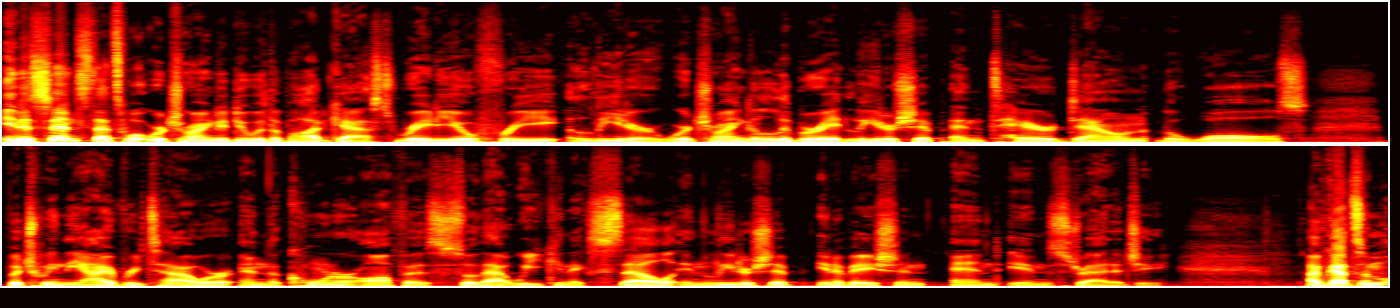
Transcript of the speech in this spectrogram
In a sense, that's what we're trying to do with the podcast, Radio Free Leader. We're trying to liberate leadership and tear down the walls between the ivory tower and the corner office so that we can excel in leadership, innovation, and in strategy. I've got some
